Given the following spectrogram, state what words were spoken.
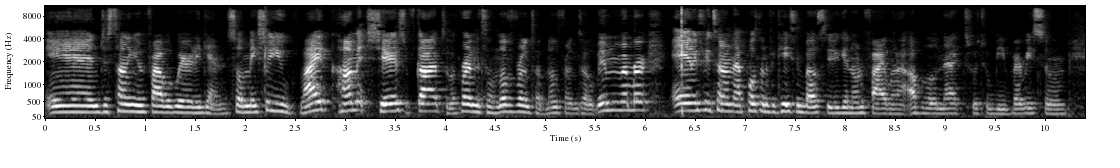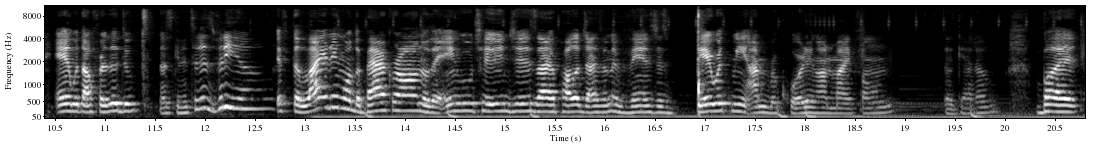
and just telling you if I would wear it again. So make sure you like, comment, share, subscribe, tell a friend, tell another friend, tell another friend, tell a family member, and make sure you turn on that post notification bell so you get notified when I upload next, which will be very soon. And without further ado, let's get into this video. If the lighting or the background or the angle changes, I apologize in advance. Just bear with me. I'm recording on my phone the ghetto. But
